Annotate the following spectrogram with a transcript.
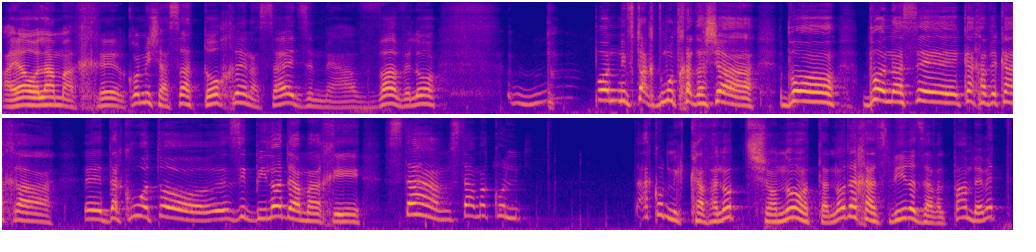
היה עולם אחר, כל מי שעשה תוכן עשה את זה מאהבה ולא... בוא נפתח דמות חדשה, בוא, בוא נעשה ככה וככה. אה, דקרו אותו, זיבי, לא יודע מה, אחי. סתם, סתם, הכל... הכל מכוונות שונות, אני לא יודע איך להסביר את זה, אבל פעם באמת,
